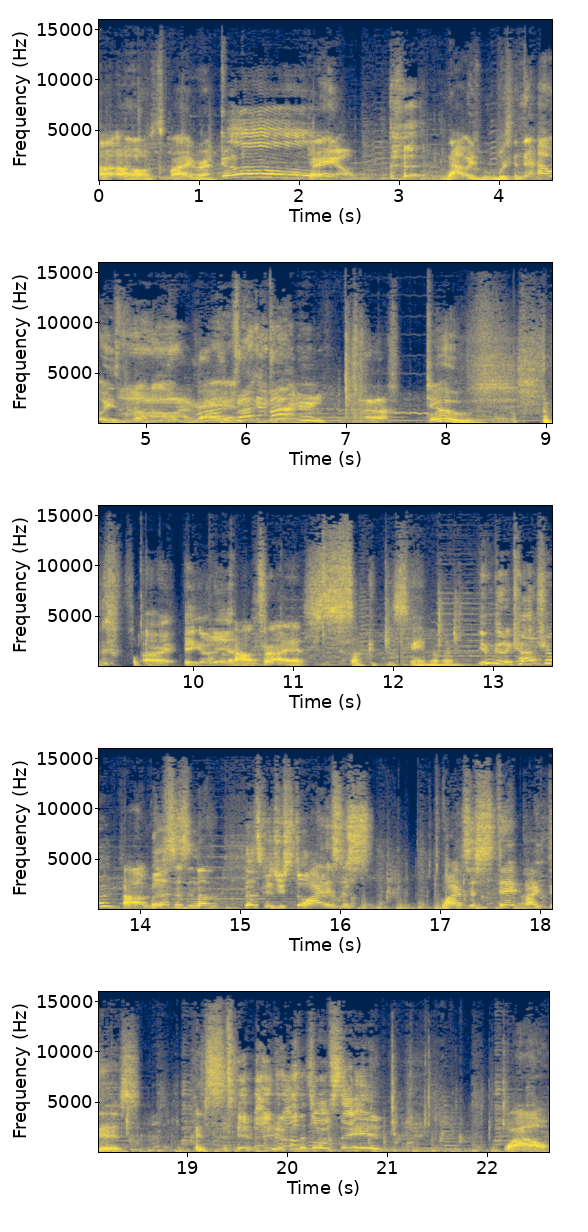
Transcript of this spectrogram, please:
Uh oh, Spyro. Go! Damn. now he's. Now he's. Oh, man. fucking button! Dude, All right, here you go, Dan. I'll try it. Suck at this game, man. You good at Contra? Um, this is another. That's because you stole. Why does this? Why does this stick like this? It's I know, that's what I'm saying. wow.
